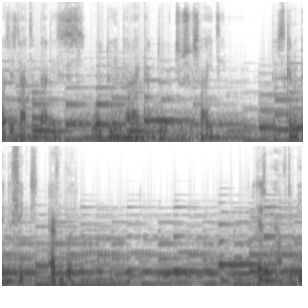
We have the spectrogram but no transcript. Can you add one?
what is that thing that is worth doing that I can do to society that is going to benefit everybody? It doesn't have to be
